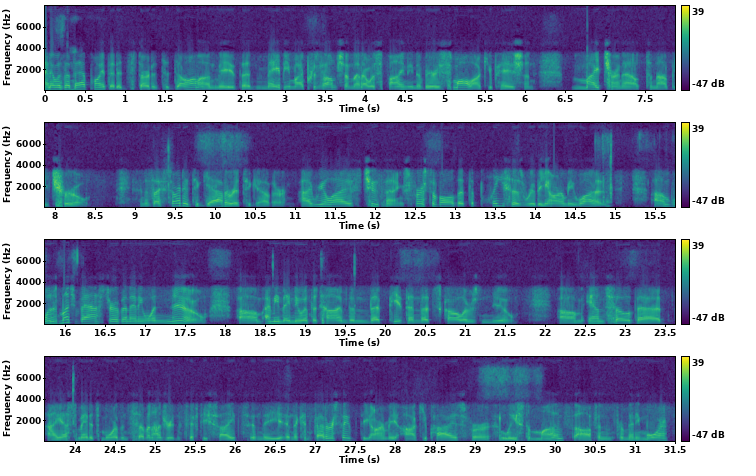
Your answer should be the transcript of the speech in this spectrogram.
And it was at that point that it started to dawn on me that maybe my presumption that I was finding a very small occupation might turn out to not be true. And as I started to gather it together, I realized two things. First of all, that the places where the Army was um, was much vaster than anyone knew. Um, I mean, they knew at the time than that than that scholars knew. Um, and so that I estimate it's more than 750 sites in the in the Confederacy that the Army occupies for at least a month, often for many more.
